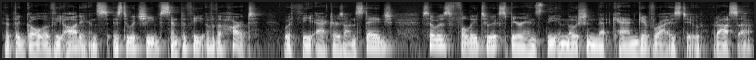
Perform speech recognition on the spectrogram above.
that the goal of the audience is to achieve sympathy of the heart with the actors on stage so as fully to experience the emotion that can give rise to rasa.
